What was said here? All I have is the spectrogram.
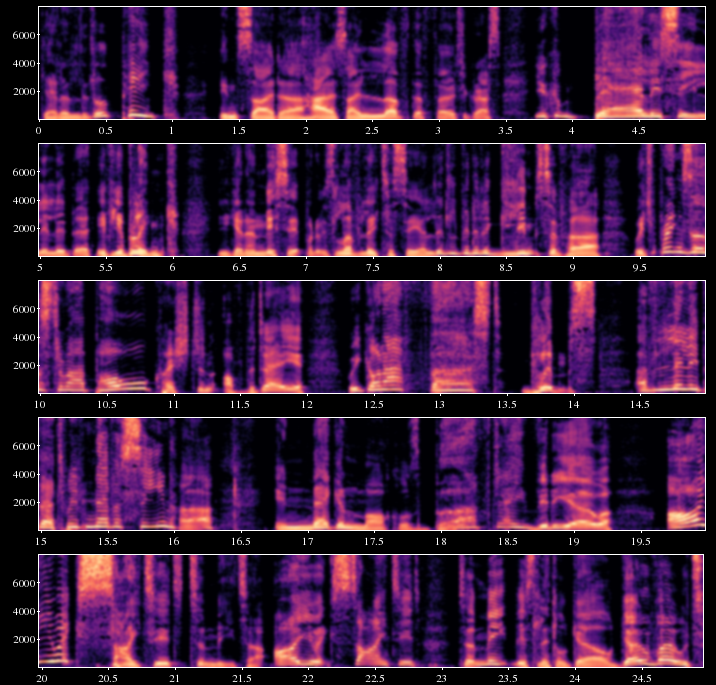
get a little peek inside her house. I love the photographs. You can barely see Lilibet. If you blink, you're going to miss it, but it was lovely to see a little bit of a glimpse of her, which brings us to our poll question of the day. We got our first glimpse of Lilibet. We've never seen her in Meghan Markle's birthday video. Are you excited to meet her? Are you excited to meet this little girl? Go vote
